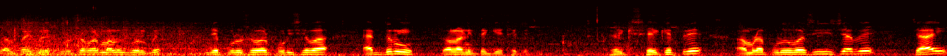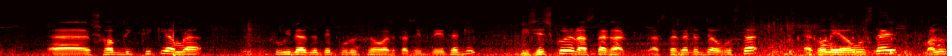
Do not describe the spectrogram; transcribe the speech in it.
জলপাইগুড়ি পুরসভার মানুষ বলবে। যে পুরসভার পরিষেবা একদমই তলানিতে গিয়ে ঠেকেছে। সেই সেই ক্ষেত্রে আমরা পুরবাসী হিসাবে চাই সব দিক থেকে আমরা সুবিধা যাতে পুরসভার কাছে পেয়ে থাকি। বিশেষ করে রাস্তাঘাট, রাস্তাঘাটের যে অবস্থা, এখন এই অবস্থায় মানুষ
